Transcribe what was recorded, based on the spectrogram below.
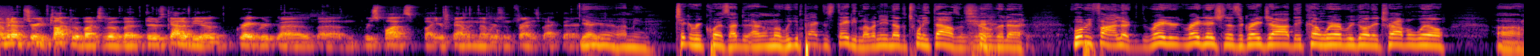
I mean, I'm sure you've talked to a bunch of them, but there's got to be a great uh, um, response by your family members and friends back there. Yeah, yeah. I mean, ticket requests. I, I don't know. We can pack the stadium up. I need another twenty thousand. You know, but uh, we'll be fine. Look, the Raider, Raider Nation does a great job. They come wherever we go. They travel well. Uh,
